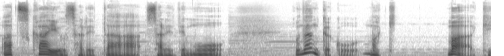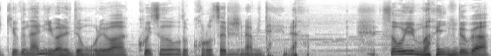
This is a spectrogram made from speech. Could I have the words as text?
扱いをされた、されても、なんかこう、まあ、まあ、結局何言われても俺はこいつのこと殺せるしな、みたいな そういうマインドが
